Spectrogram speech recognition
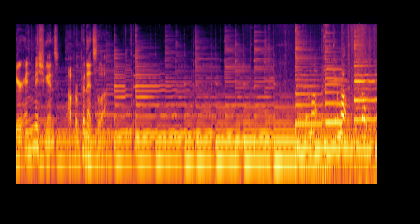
here in Michigan's Upper Peninsula. Come up, come up, go.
